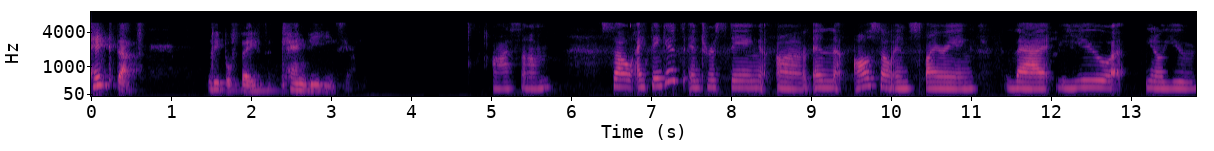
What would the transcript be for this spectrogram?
take that leap of faith can be easier. Awesome. So I think it's interesting uh, and also inspiring that you, you know, you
